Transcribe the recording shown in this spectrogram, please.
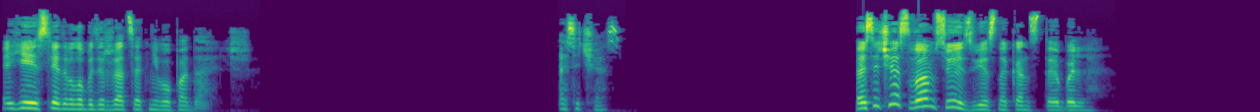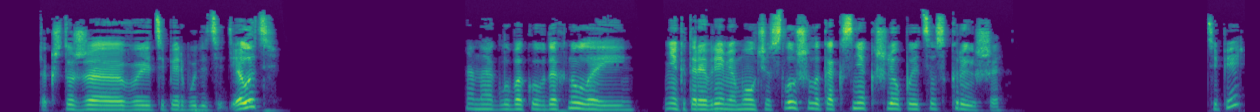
Ей следовало бы держаться от него подальше. А сейчас? А сейчас вам все известно, констебль. Так что же вы теперь будете делать? Она глубоко вдохнула и некоторое время молча слушала, как снег шлепается с крыши. Теперь,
